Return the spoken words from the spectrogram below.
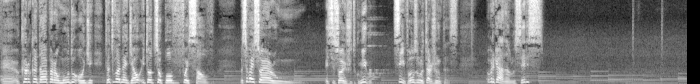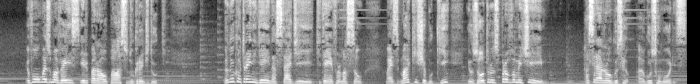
é, eu quero cantar para um mundo onde tanto Vanadiel e todo seu povo foi salvo. Você vai sonhar um. esse sonho junto comigo? Sim, vamos lutar juntas. Obrigada, Luciris. Eu vou mais uma vez ir para o Palácio do Grande Duque. Eu não encontrei ninguém na cidade que tenha informação, mas Maki Shibuki e os outros provavelmente rastrearam alguns, alguns rumores.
